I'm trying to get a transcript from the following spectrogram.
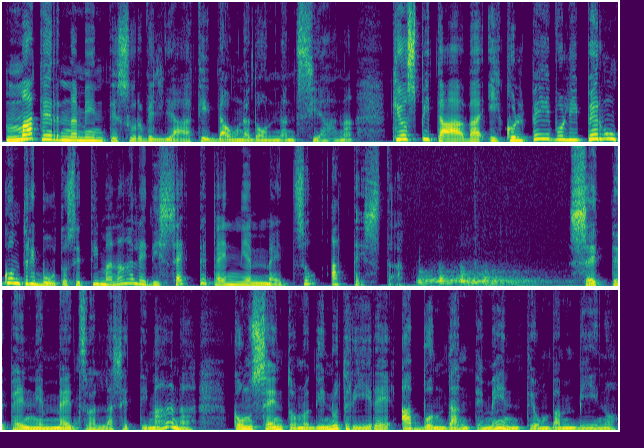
maternamente sorvegliati da una donna anziana che ospitava i colpevoli per un contributo settimanale di sette penny e mezzo a testa. Sette penny e mezzo alla settimana consentono di nutrire abbondantemente un bambino.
